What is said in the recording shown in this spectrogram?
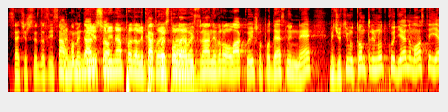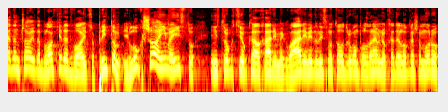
Sećaš se da si sam komentarisao ni napadali po kako toj je po levoj strani vrlo lako išlo po desnoj ne. Međutim, u tom trenutku odjednom ostaje jedan čovjek da blokira dvojicu. Pritom i Luke Shaw ima istu instrukciju kao Harry Maguire i videli smo to u drugom polovremenu kada je Luka Šamuru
